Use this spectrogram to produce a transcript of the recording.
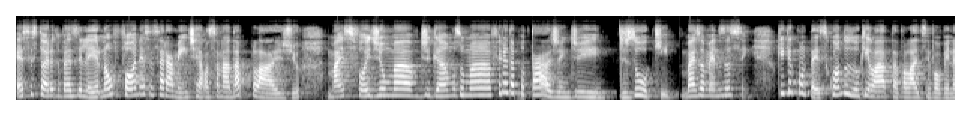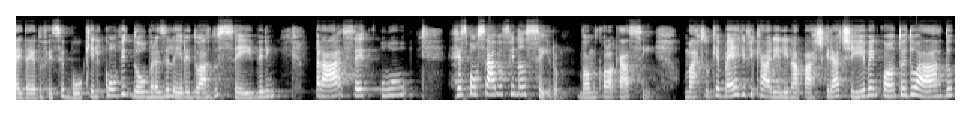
essa história do brasileiro não foi necessariamente relacionada a plágio, mas foi de uma, digamos, uma filha da putagem de, de Zuki, mais ou menos assim. O que que acontece? Quando o Zuki lá estava lá desenvolvendo a ideia do Facebook, ele convidou o brasileiro Eduardo Severin para ser o responsável financeiro, vamos colocar assim. Mark Zuckerberg ficaria ali na parte criativa, enquanto Eduardo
